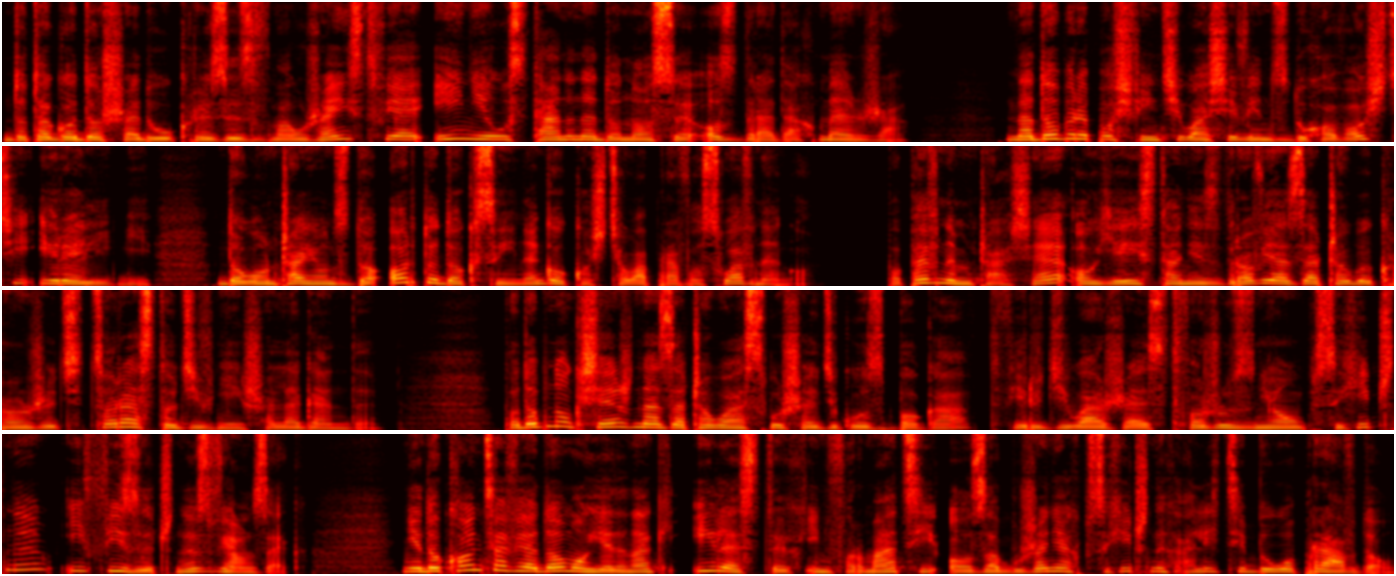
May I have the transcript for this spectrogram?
Do tego doszedł kryzys w małżeństwie i nieustanne donosy o zdradach męża. Na dobre poświęciła się więc duchowości i religii, dołączając do ortodoksyjnego kościoła prawosławnego. Po pewnym czasie o jej stanie zdrowia zaczęły krążyć coraz to dziwniejsze legendy. Podobno księżna zaczęła słyszeć głos Boga, twierdziła, że stworzył z nią psychiczny i fizyczny związek. Nie do końca wiadomo jednak, ile z tych informacji o zaburzeniach psychicznych Alicji było prawdą.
